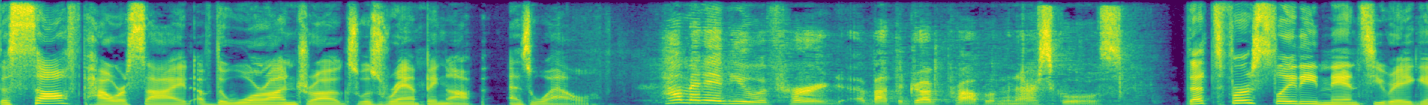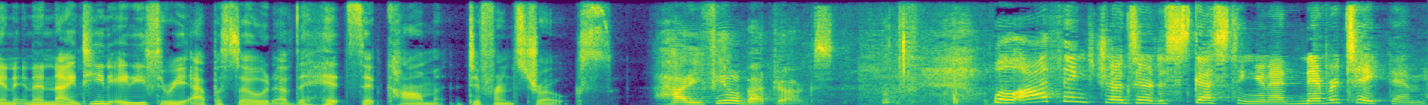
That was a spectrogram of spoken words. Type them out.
the soft power side of the war on drugs was ramping up as well. How many of you have heard about the drug problem in our schools? That's First Lady Nancy Reagan in a 1983 episode of the hit sitcom Diff'rent Strokes. How do you feel about drugs? Well, I think drugs are disgusting and I'd never take them.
